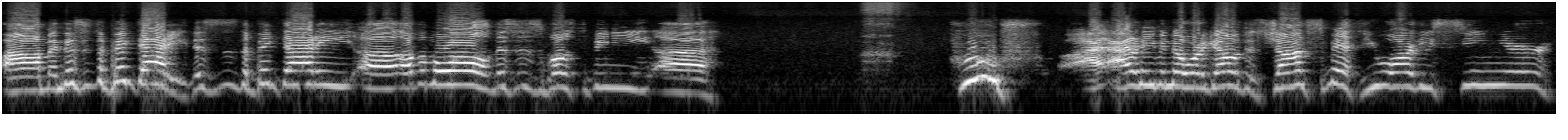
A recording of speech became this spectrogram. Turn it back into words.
Um, and this is the Big Daddy. This is the Big Daddy uh, of them all. This is supposed to be. Uh, whew, I, I don't even know where to go with this. John Smith, you are the senior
